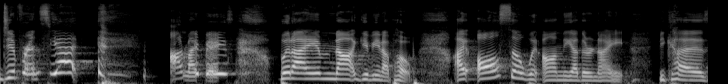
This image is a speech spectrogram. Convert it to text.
difference yet on my face, but I am not giving up hope. I also went on the other night because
